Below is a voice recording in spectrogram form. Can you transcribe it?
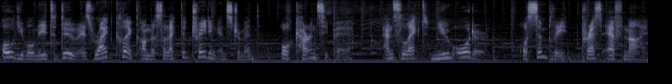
all you will need to do is right click on the selected trading instrument or currency pair and select New Order or simply press F9.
